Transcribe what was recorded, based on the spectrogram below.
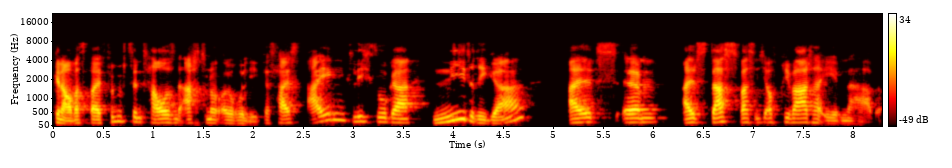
genau, was bei 15.800 Euro liegt. Das heißt eigentlich sogar niedriger als, ähm, als das, was ich auf privater Ebene habe.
